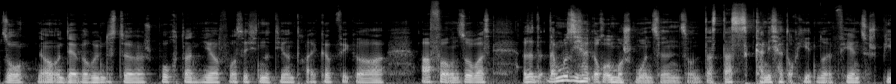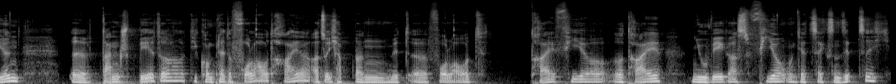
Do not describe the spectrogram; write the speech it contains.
so, ja, und der berühmteste Spruch dann hier, Vorsicht, notieren, dreiköpfiger Affe und sowas. Also da, da, muss ich halt auch immer schmunzeln. So, und das, das kann ich halt auch jedem nur empfehlen zu spielen. Äh, dann später die komplette Fallout-Reihe. Also ich habe dann mit äh, Fallout 3, 4 oder 3, New Vegas 4 und jetzt 76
